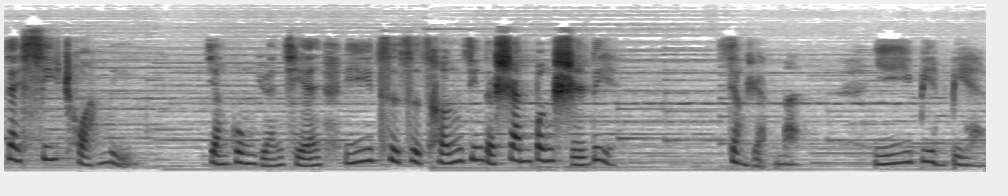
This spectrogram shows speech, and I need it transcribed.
在溪床里，将公元前一次次曾经的山崩石裂，向人们一遍遍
